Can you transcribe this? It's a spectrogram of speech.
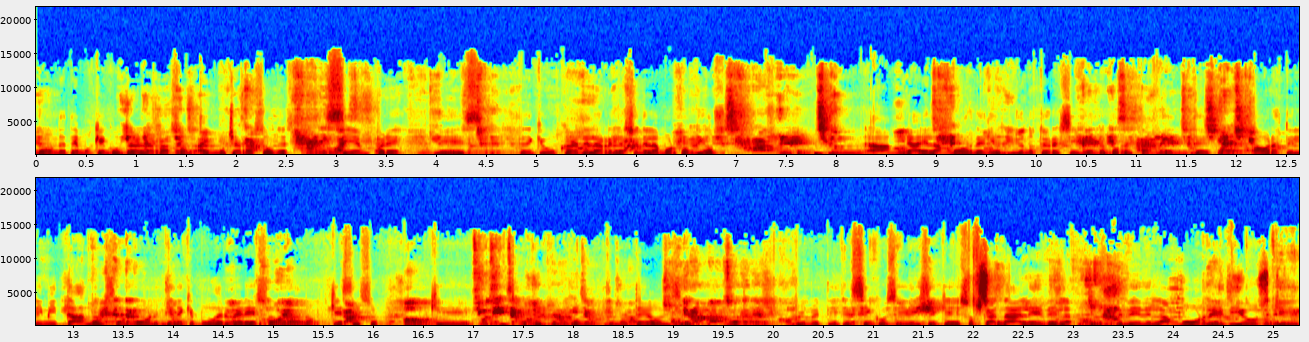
¿dónde tenemos que encontrar la razón? Hay muchas razones. Siempre es tener que buscar de la relación del amor con Dios. Mm, ah, mira, el amor de Dios, yo no estoy recibiendo correctamente. Ahora estoy limitando ese amor. Tiene que poder ver eso ahora, ¿no? ¿Qué es eso? Que con Timoteo dice, 1 Timoteo 5, sí, dice que esos canales de la, de, del amor de Dios que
